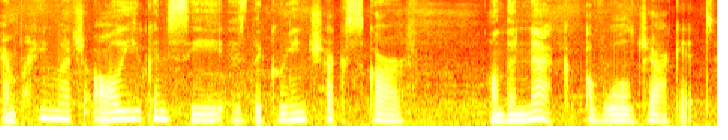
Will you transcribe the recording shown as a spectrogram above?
and pretty much all you can see is the green check scarf on the neck of wool jacket.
